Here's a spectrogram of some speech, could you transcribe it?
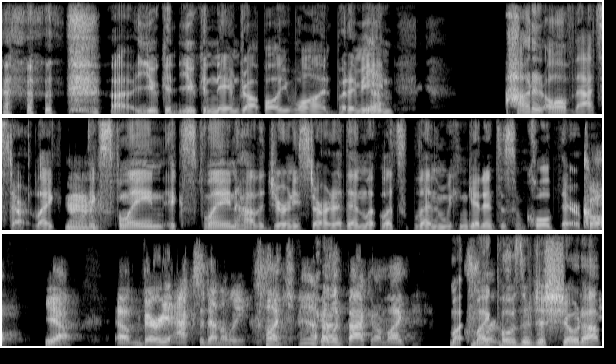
uh, you could you can name drop all you want but i Yeah. mean how did all of that start like Mm. explain explain how the journey started then let, let's then we can get into some cold therapy Cool. Yeah. Uh, very accidentally. Like I look back and I'm like, Mi- mike posner just showed up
